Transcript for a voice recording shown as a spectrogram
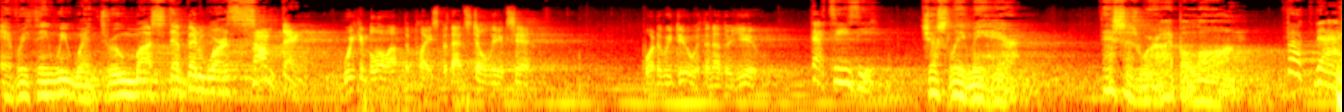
Everything we went through must have been worth something. We can blow up the place, but that still leaves him. What do we do with another you? That's easy. Just leave me here. This is where I belong. Fuck that.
